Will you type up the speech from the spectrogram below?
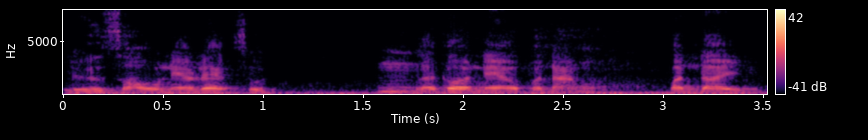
หรือเสาแนวแรกสุดอืมแล้วก็แนวผนังบันไดครับ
